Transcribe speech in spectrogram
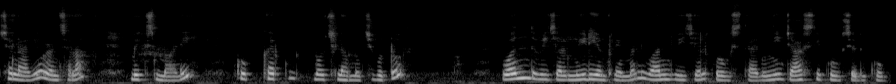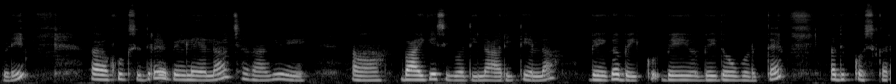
ಚೆನ್ನಾಗಿ ಒಂದ್ಸಲ ಮಿಕ್ಸ್ ಮಾಡಿ ಕುಕ್ಕರ್ ಮುಚ್ಚಳ ಮುಚ್ಚಿಬಿಟ್ಟು ಒಂದು ವಿಜಲ್ ಮೀಡಿಯಮ್ ಫ್ಲೇಮಲ್ಲಿ ಒಂದು ವಿಜಲ್ ಕೂಗಿಸ್ತಾ ಇದ್ದೀನಿ. ಜಾಸ್ತಿ ಕೂಗ್ಸೋದಕ್ಕೆ ಹೋಗ್ಬೇಡಿ. ಕೂಗಿಸಿದ್ರೆ ಬೇಳೆ ಎಲ್ಲ ಚೆನ್ನಾಗಿ ಬಾಯಿಗೆ ಸಿಗೋದಿಲ್ಲ. ಆ ರೀತಿ ಎಲ್ಲ ಬೇಗ ಬೇಕು ಬೇಯ್ ಬೇಯ್ದೋಗ್ಬಿಡುತ್ತೆ ಅದಕ್ಕೋಸ್ಕರ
